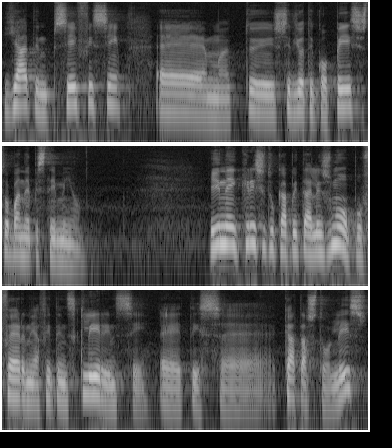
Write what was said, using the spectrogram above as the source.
για την ψήφιση ε, της ιδιωτικοποίησης των πανεπιστημίων. Είναι η κρίση του καπιταλισμού που φέρνει αυτή την σκλήρινση ε, της ε, καταστολής,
